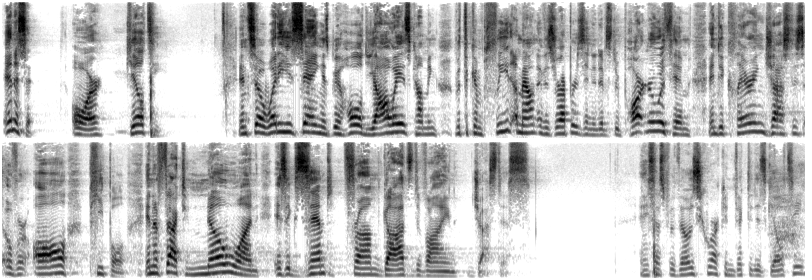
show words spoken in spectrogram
innocent or guilty. And so, what he's saying is, Behold, Yahweh is coming with the complete amount of his representatives to partner with him in declaring justice over all people. And in fact, no one is exempt from God's divine justice. And he says, For those who are convicted as guilty,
